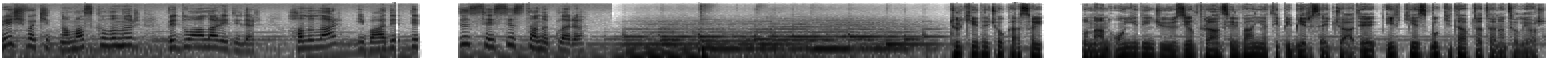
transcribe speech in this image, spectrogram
beş vakit namaz kılınır ve dualar edilir. Halılar ibadetlerimizin sessiz tanıkları. Türkiye'de çok az sayıda bulunan 17. yüzyıl Transilvanya tipi bir seccade ilk kez bu kitapta tanıtılıyor.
